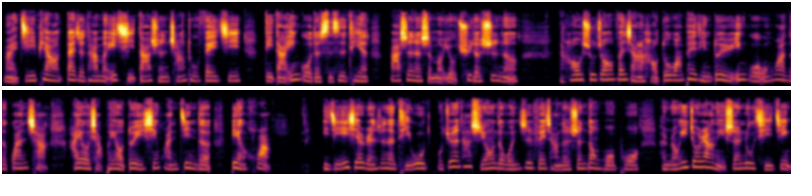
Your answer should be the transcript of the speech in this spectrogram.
买机票，带着他们一起搭乘长途飞机抵达英国的十四天，发生了什么有趣的事呢？然后书中分享了好多汪佩婷对于英国文化的观察，还有小朋友对于新环境的变化。以及一些人生的体悟，我觉得他使用的文字非常的生动活泼，很容易就让你深入其境。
